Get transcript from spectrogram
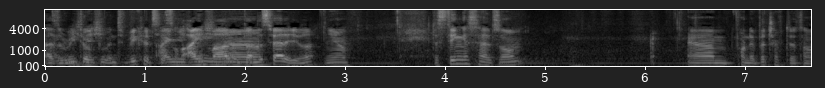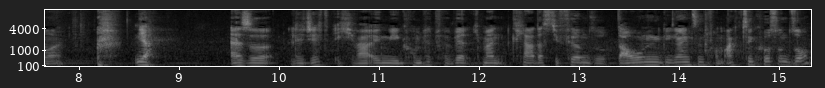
Also Eigentlich Retalk, nicht. du entwickelst Eigentlich noch einmal ja, und dann ist fertig, oder? Ja. Das Ding ist halt so, ähm, von der Wirtschaft jetzt nochmal. Ja. Also, legit, ich war irgendwie komplett verwirrt. Ich meine, klar, dass die Firmen so down gegangen sind vom Aktienkurs und so.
